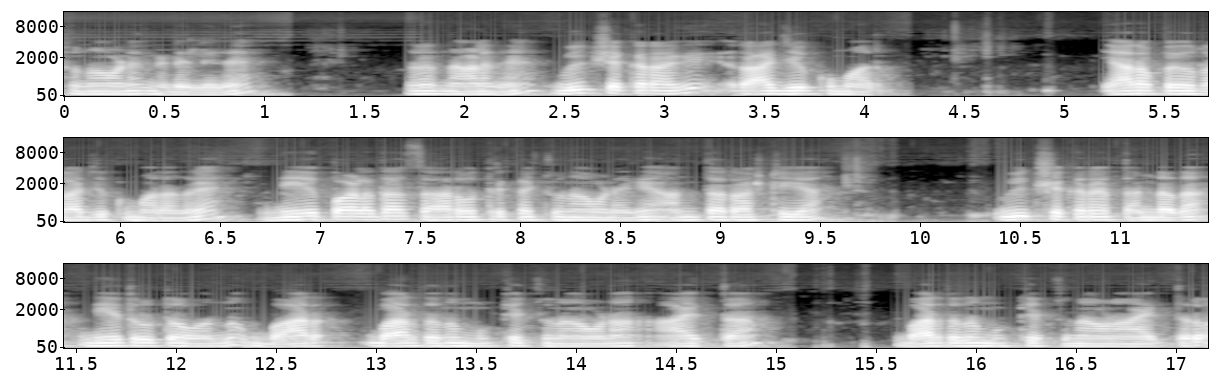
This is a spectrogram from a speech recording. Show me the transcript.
ಚುನಾವಣೆ ನಡೆಯಲಿದೆ. ಅಂದರೆ ನಾಳೆನೇ ವೀಕ್ಷಕರಾಗಿ ರಾಜೀವ್ ಕುಮಾರ್. ಯಾರಪ್ಪ ಇವರು ರಾಜೀವ್ ಕುಮಾರ್ ಅಂದರೆ ನೇಪಾಳದ ಸಾರ್ವತ್ರಿಕ ಚುನಾವಣೆಗೆ ಅಂತಾರಾಷ್ಟ್ರೀಯ ವೀಕ್ಷಕರ ತಂಡದ ನೇತೃತ್ವವನ್ನು ಭಾರ, ಭಾರತದ ಮುಖ್ಯ ಚುನಾವಣಾ ಆಯುಕ್ತ, ಭಾರತದ ಮುಖ್ಯ ಚುನಾವಣಾ ಆಯುಕ್ತರು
